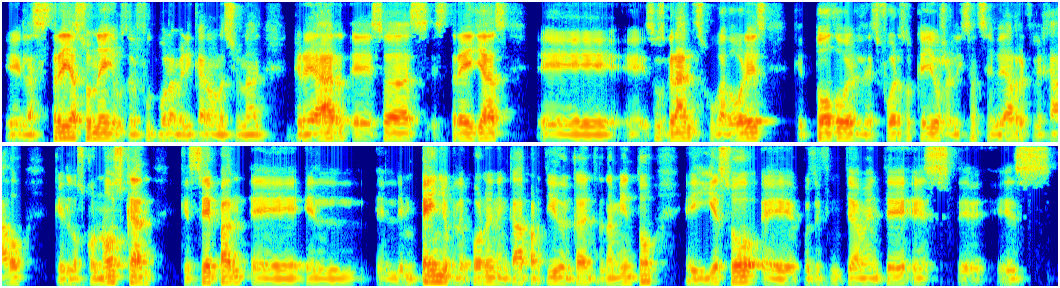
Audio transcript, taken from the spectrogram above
Eh, las estrellas son ellos del fútbol americano nacional. Crear esas estrellas, eh, esos grandes jugadores, que todo el esfuerzo que ellos realizan se vea reflejado, que los conozcan, que sepan eh, el, empeño que le ponen en cada partido, en cada entrenamiento, eh, y eso, pues definitivamente es, es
